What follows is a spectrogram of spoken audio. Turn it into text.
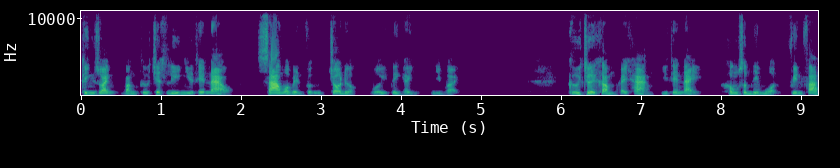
kinh doanh bằng thứ triết lý như thế nào, sao mà bền vững cho được với tình hình như vậy. Cứ chơi khầm khách hàng như thế này, không sớm thì muộn VinFast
